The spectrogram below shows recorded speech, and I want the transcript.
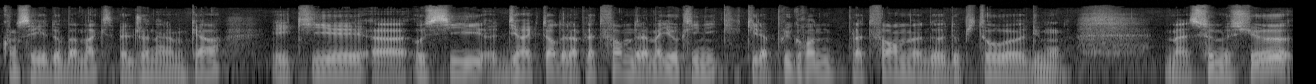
conseiller d'Obama, qui s'appelle John Alamka, et qui est euh, aussi directeur de la plateforme de la Mayo Clinic, qui est la plus grande plateforme d'hôpitaux du monde. Ben, ce monsieur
